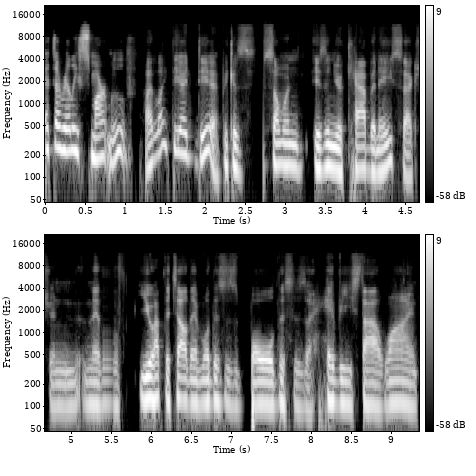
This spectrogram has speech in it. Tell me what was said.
it's a really smart move I like the idea because someone is in your Cabernet section, and they you have to tell them, well, this is bold, this is a heavy style wine,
